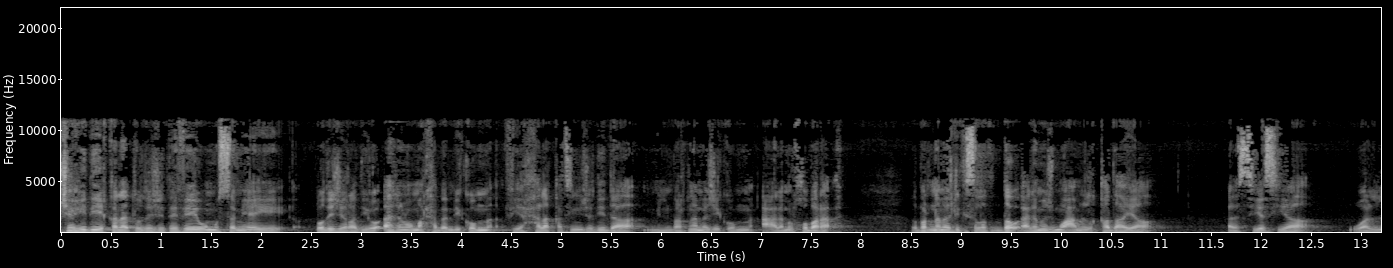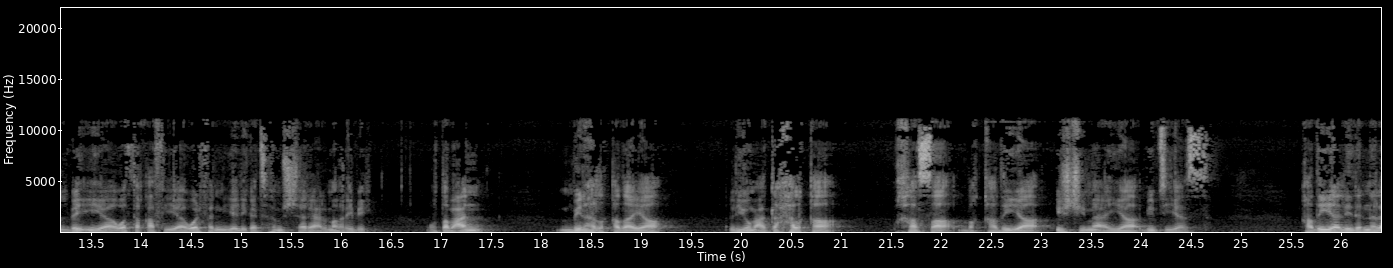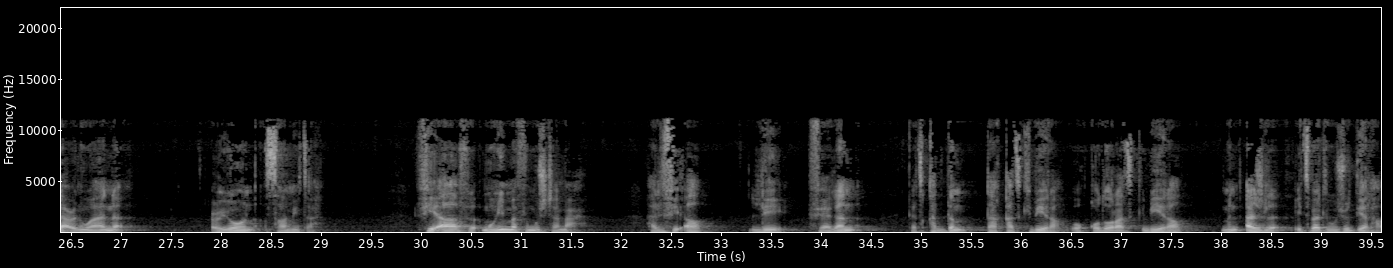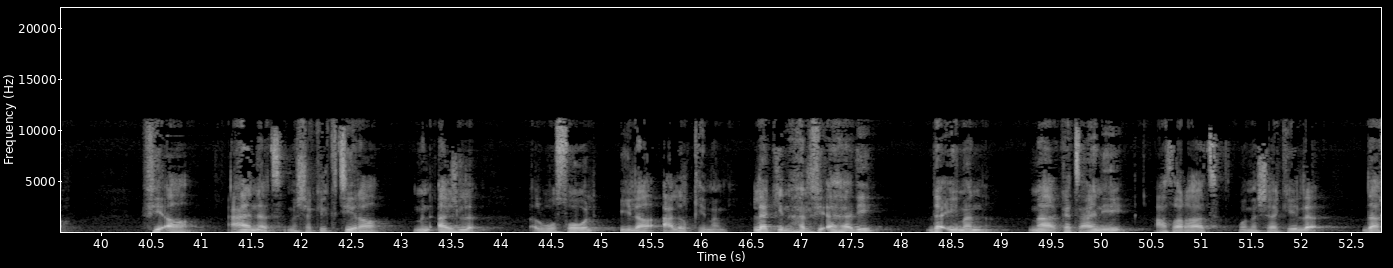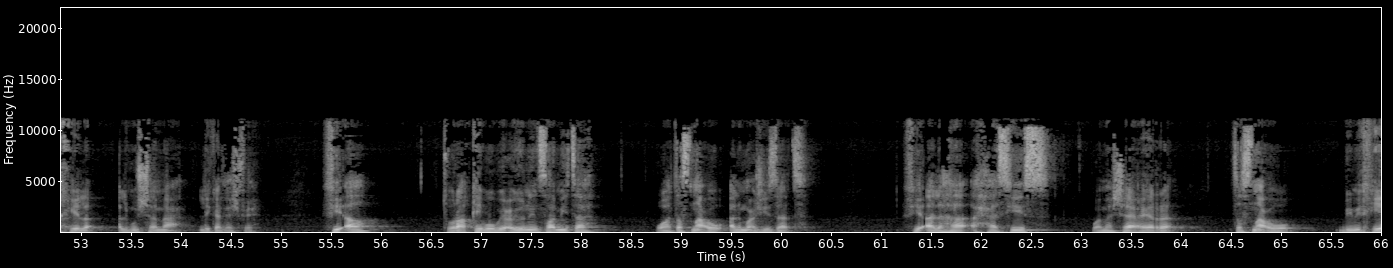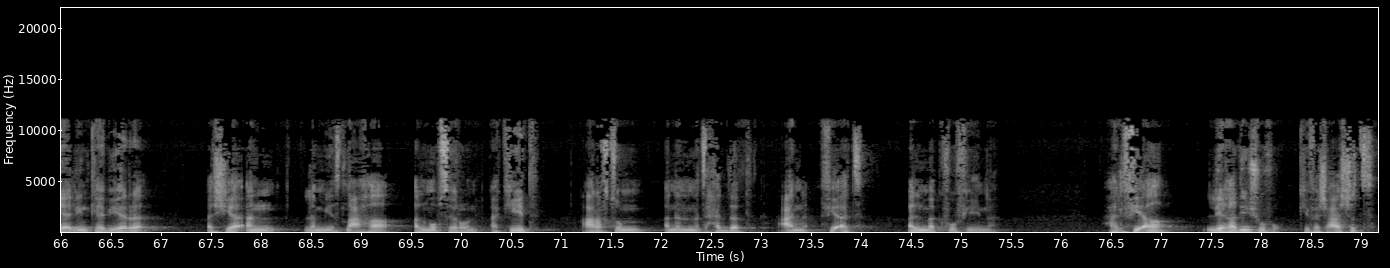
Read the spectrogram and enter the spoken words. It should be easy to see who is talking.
Speaker 1: مشاهدي قناة لودي جي تي في ومستمعي لودي جي راديو أهلا ومرحبا بكم في حلقة جديدة من برنامجكم عالم الخبراء. البرنامج اللي كيسلط الضوء على مجموعة من القضايا السياسية والبيئية والثقافية والفنية اللي كتهم الشارع المغربي. وطبعا من هذه القضايا اليوم عندنا حلقة خاصة بقضية اجتماعية بامتياز. قضية اللي درنا لها عنوان عيون صامتة. فئة مهمة في المجتمع. هذه الفئة اللي فعلا كتقدم طاقات كبيرة وقدرات كبيرة من أجل إثبات الوجود ديالها. فئة عانت مشاكل كثيرة من أجل الوصول إلى أعلى القمم لكن هذه الفئة هذه دائما ما كتعاني عثرات ومشاكل داخل المجتمع اللي كتعيش فيه. فئة تراقب بعيون صامتة وتصنع المعجزات. فئة لها أحاسيس ومشاعر تصنع بمخيال كبير أشياء لم يصنعها المبصرون. أكيد عرفتم أننا نتحدث عن فئة المكفوفين. هالفئة اللي غادي نشوفوا كيفاش عاشت؟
